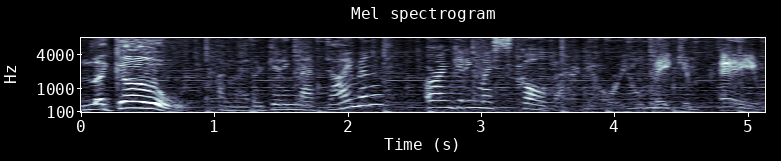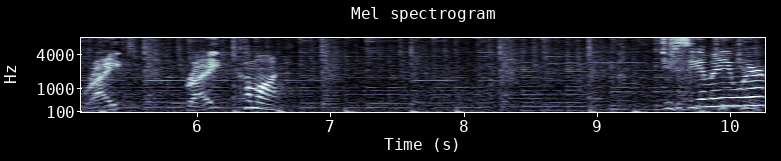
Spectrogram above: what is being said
Let go. I'm either getting that diamond or I'm getting my skull back. Or you'll make him pay, right? Right? Come on. Do you see him anywhere?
